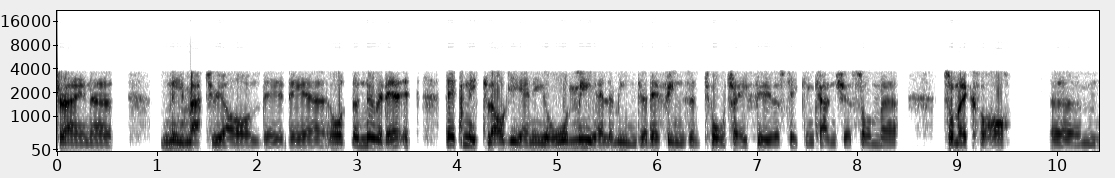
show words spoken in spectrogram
tränare, ny material. Det, det, och nu är det ett, det är ett nytt lag igen i år, mer eller mindre. Det finns en två, tre, fyra stycken kanske som, som är kvar. Um,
